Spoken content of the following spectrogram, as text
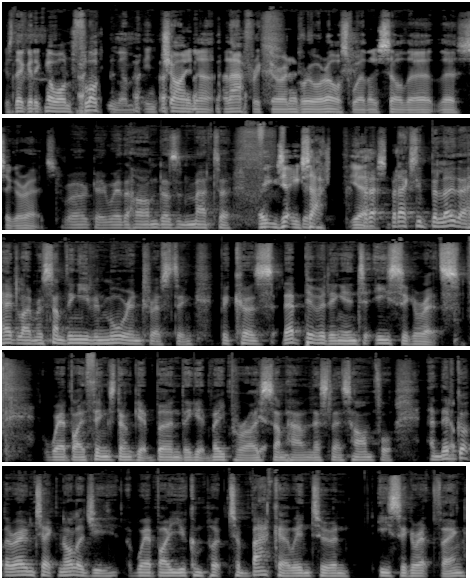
because they're going to go on flogging them in China and Africa and everywhere else where they sell their, their cigarettes. Okay, where the harm doesn't matter. Exactly. Yeah. But, but, actually, below the headline was something even more interesting because they're pivoting into e cigarettes whereby things don't get burned, they get vaporized yeah. somehow and less less harmful. And they've yep. got their own technology whereby you can put tobacco into an e-cigarette thing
